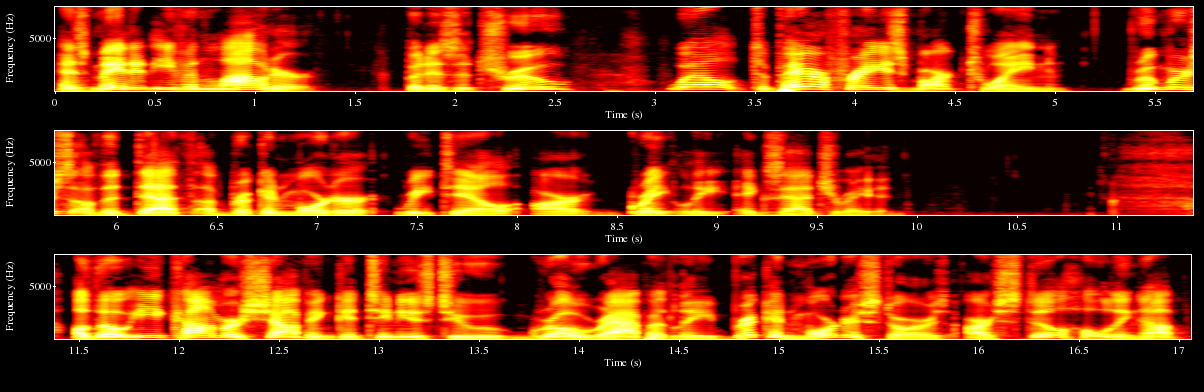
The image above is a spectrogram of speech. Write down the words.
has made it even louder. But is it true? Well, to paraphrase Mark Twain, rumors of the death of brick and mortar retail are greatly exaggerated. Although e commerce shopping continues to grow rapidly, brick and mortar stores are still holding up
